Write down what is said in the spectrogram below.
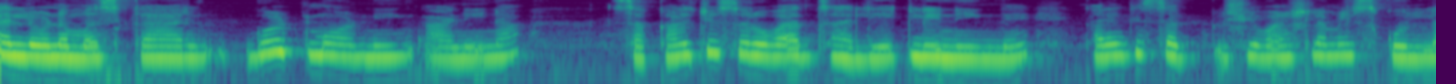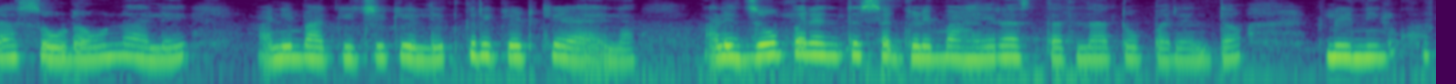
हॅलो नमस्कार. Good morning. आणि ना सकाळची सुरुवात झाली आहे क्लिनिंगने. कारण की सग शिवांशला मी स्कूलला सोडवून आले आणि बाकीचे केलेत क्रिकेट खेळायला. आणि जोपर्यंत सगळे बाहेर असतात ना तोपर्यंत क्लिनिक खूप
